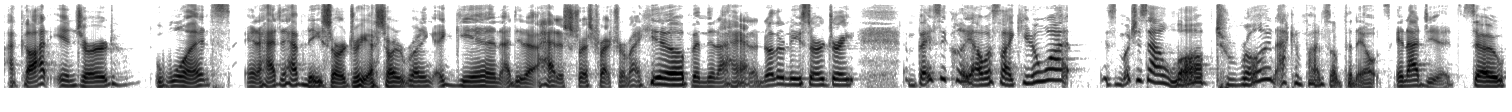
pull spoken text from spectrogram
I got injured once and I had to have knee surgery. I started running again. I did I had a stress fracture in my hip and then I had another knee surgery. And basically I was like, you know what? As much as I love to run, I can find something else. And I did. So,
